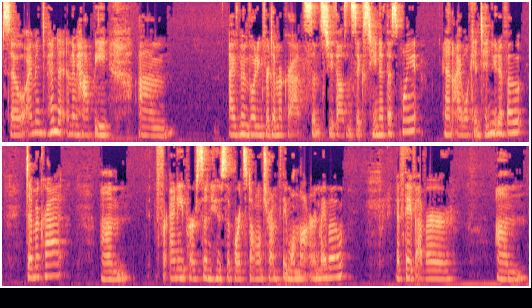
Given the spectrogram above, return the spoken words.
so I'm independent and I'm happy. Um, I've been voting for Democrats since 2016 at this point, and I will continue to vote Democrat. Um, for any person who supports Donald Trump, they will not earn my vote. If they've ever um,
